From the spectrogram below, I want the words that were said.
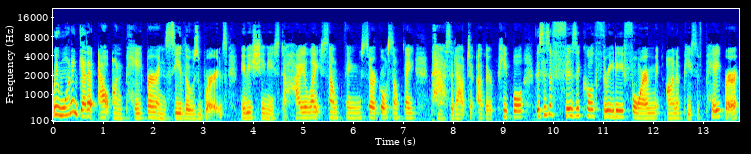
we want to get it out on paper and see those words. Maybe she needs to highlight something, circle something, pass it out to other people. This is a physical 3D form on a piece of paper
